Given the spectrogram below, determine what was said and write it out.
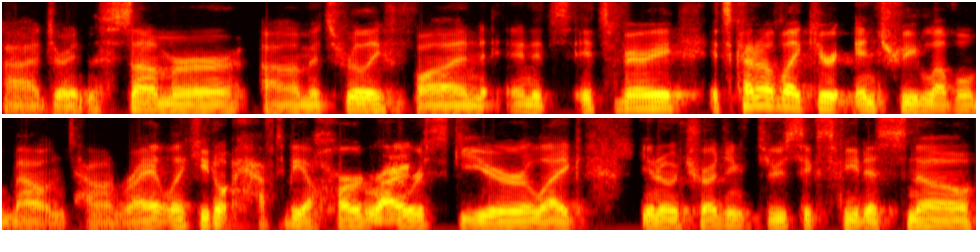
uh, during the summer. Um, it's really fun. And it's, it's very, it's kind of like your entry level mountain town, right? Like you don't have to be a hardcore right. skier, like, you know, trudging through six feet of snow.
